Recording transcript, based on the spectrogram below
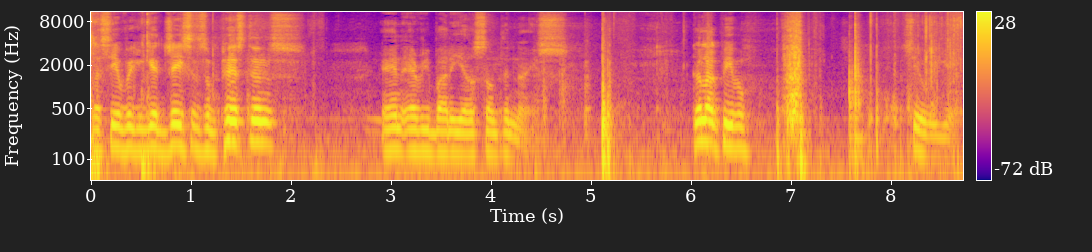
Let's see if we can get Jason some Pistons and everybody else something nice. Good luck, people. Let's see what we get.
